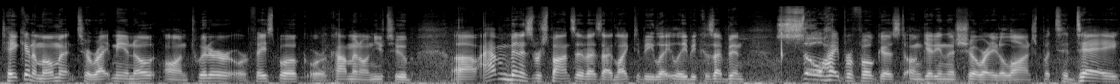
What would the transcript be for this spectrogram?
taken a moment to write me a note on Twitter or Facebook or a comment on YouTube. Uh, I haven't been as responsive as I'd like to be lately because I've been so hyper focused on getting this show ready to launch. But today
